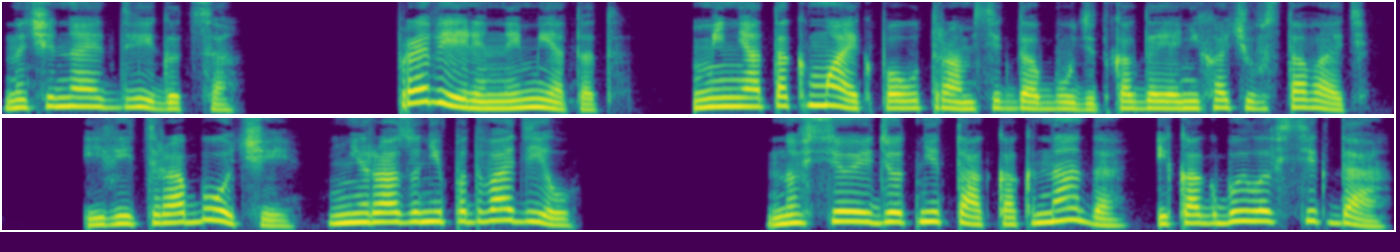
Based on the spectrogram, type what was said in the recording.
начинает двигаться. Проверенный метод. Меня так Майк по утрам всегда будет, когда я не хочу вставать. И ведь рабочий, ни разу не подводил. Но все идет не так, как надо и как было всегда.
